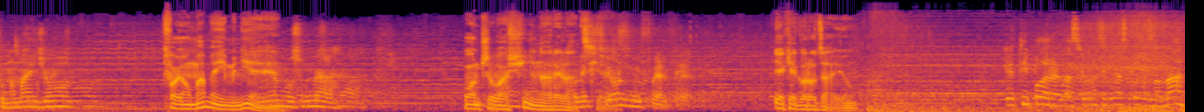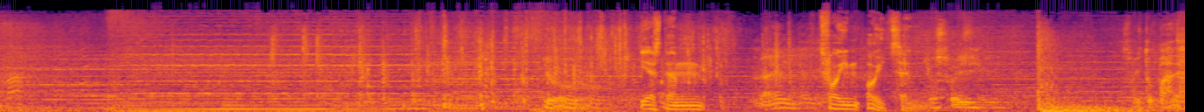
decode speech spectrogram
tu mamá y yo Twoją mamę i mnie łączyła silna relacja. Jakiego rodzaju? Jestem twoim ojcem. yo soy. Soy tu padre.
